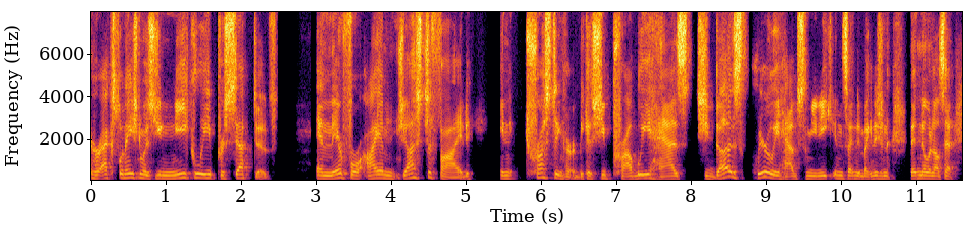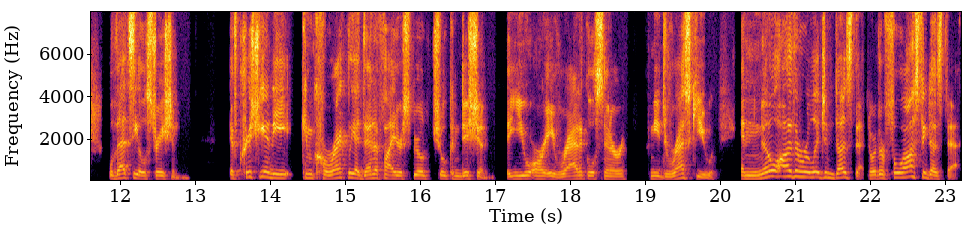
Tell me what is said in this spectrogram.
her explanation was uniquely perceptive. And therefore, I am justified in trusting her because she probably has, she does clearly have some unique insight into my condition that no one else had. Well, that's the illustration. If Christianity can correctly identify your spiritual condition, that you are a radical sinner who needs rescue, and no other religion does that, nor their philosophy does that,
